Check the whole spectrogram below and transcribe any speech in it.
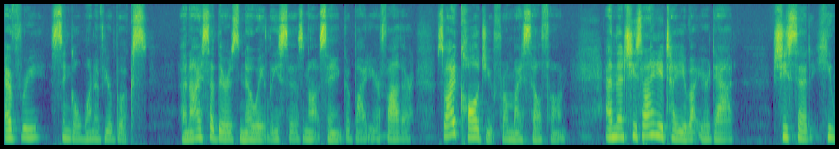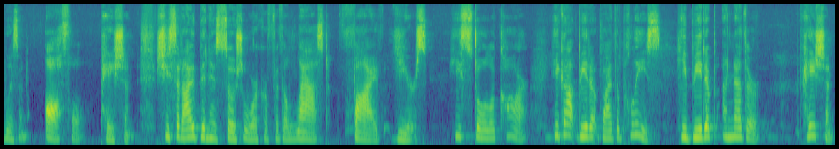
every single one of your books. And I said, There is no way Lisa is not saying goodbye to your father. So I called you from my cell phone. And then she said, I need to tell you about your dad. She said, He was an awful patient. She said, I've been his social worker for the last five years. He stole a car. He got beat up by the police. He beat up another patient.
